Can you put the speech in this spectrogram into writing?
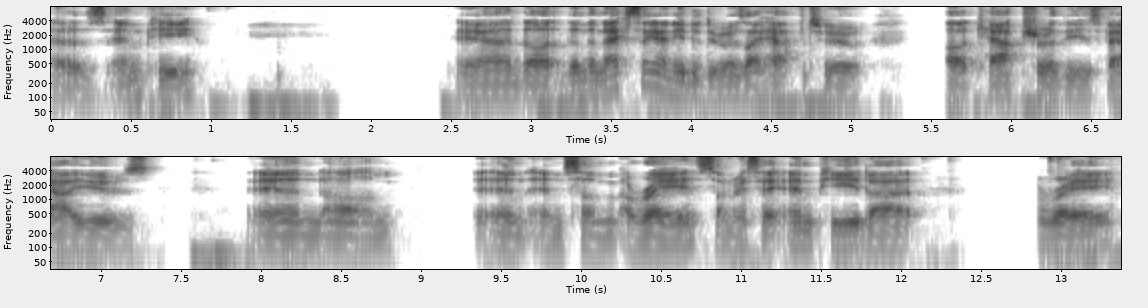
as np and uh, then the next thing I need to do is I have to uh, capture these values in, um, in, in some arrays. So I'm going to say np dot array.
